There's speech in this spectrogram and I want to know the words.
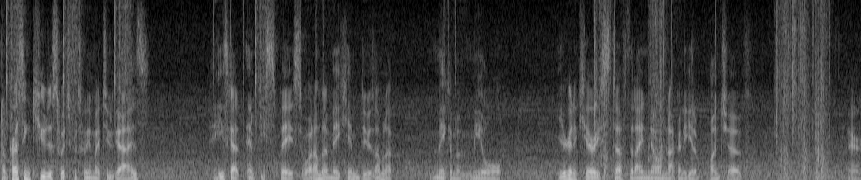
So I'm pressing Q to switch between my two guys. And he's got empty space, so what I'm going to make him do is I'm going to make him a mule. You're going to carry stuff that I know I'm not going to get a bunch of. There.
